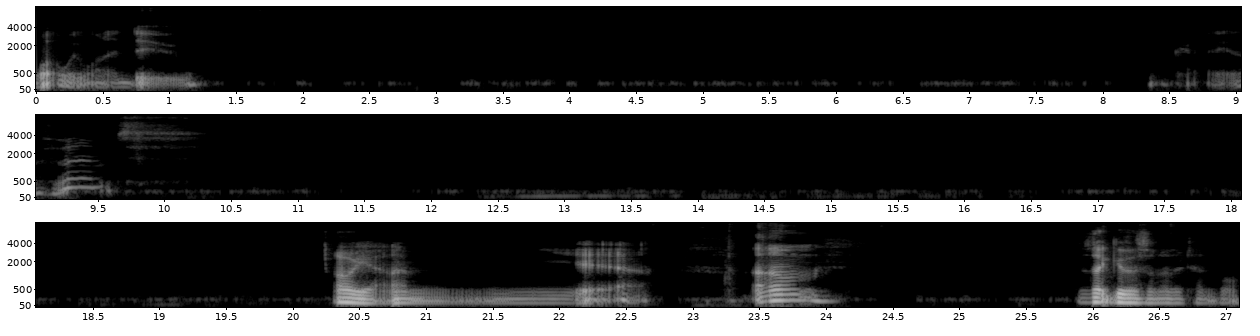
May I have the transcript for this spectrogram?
what we want to do. Okay, event. Oh yeah, I'm yeah. Um does that give us another 10 ball?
